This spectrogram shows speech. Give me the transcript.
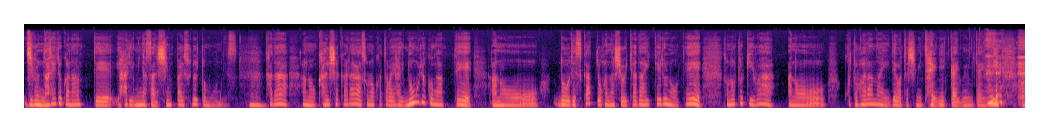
自分なれるかなってやはり皆さん心配すると思うんです。うんただあの会社からその方はやはり能力があってあのどうですかってお話をいただいているのでその時はあの断らないで私みたいに1回目みたいに あ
